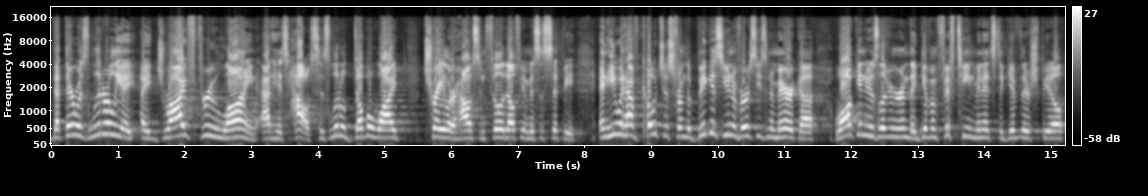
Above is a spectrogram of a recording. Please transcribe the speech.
that there was literally a, a drive through line at his house, his little double wide trailer house in Philadelphia, Mississippi. And he would have coaches from the biggest universities in America walk into his living room. They give him 15 minutes to give their spiel.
